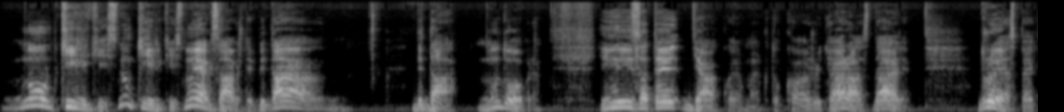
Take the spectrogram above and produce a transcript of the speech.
Ну, кількість, ну, кількість, ну, як завжди, біда. Біда. Ну, добре. І за те дякуємо, як то кажуть. Гаразд, далі. Другий аспект.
